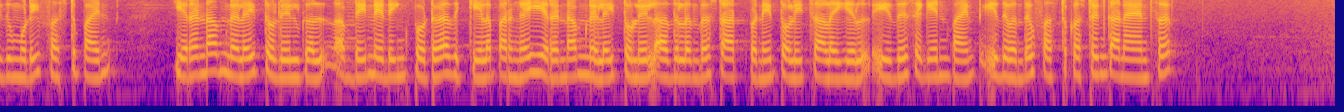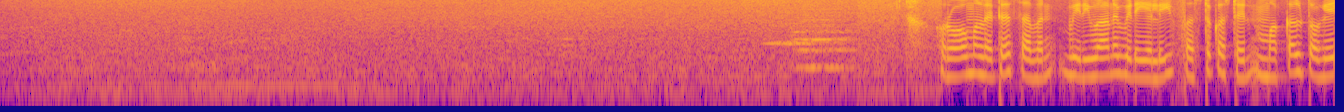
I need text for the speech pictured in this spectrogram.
இது முடி ஃபஸ்ட்டு பாயிண்ட் இரண்டாம் நிலை தொழில்கள் அப்படின்னு ஹெட்டிங் போட்டு அது கீழே பாருங்கள் இரண்டாம் நிலை தொழில் அதுலேருந்து ஸ்டார்ட் பண்ணி தொழிற்சாலைகள். இது செகண்ட் பாயிண்ட் இது வந்து ஃபஸ்ட் கொஸ்டின்கான ஆன்சர் ரோம லெட்டர் செவன் விரிவான விடையலில் ஃபஸ்ட்டு கொஸ்டின் மக்கள் தொகை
